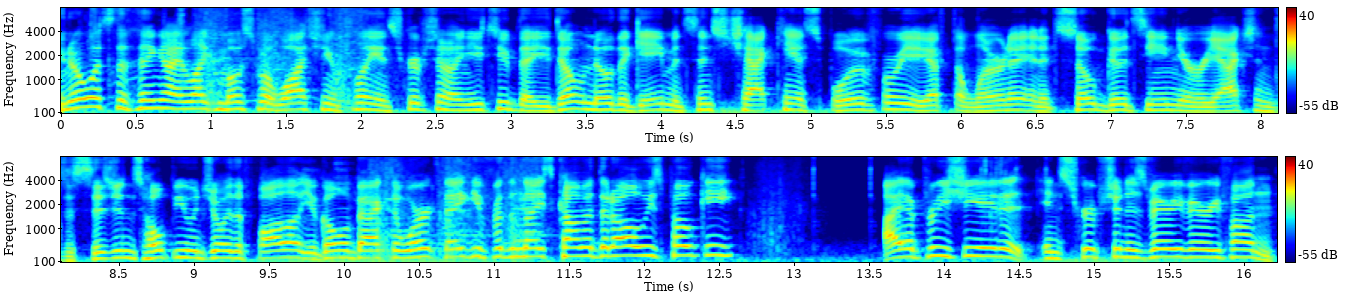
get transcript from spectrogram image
You know what's the thing I like most about watching you play Inscryption on YouTube? That you don't know the game, and since chat can't spoil it for you, you have to learn it, and it's so good seeing your reaction decisions. Hope you enjoy the Fallout. You're going back to work. Thank you for the nice comment that always, Pokey. I appreciate it. Inscryption is very, very fun.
